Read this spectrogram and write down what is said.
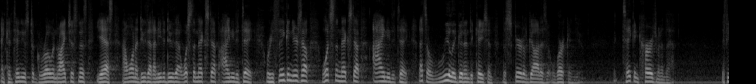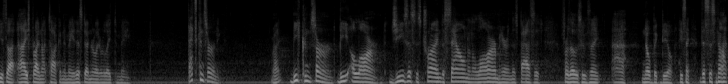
and continues to grow in righteousness? Yes, I want to do that. I need to do that. What's the next step I need to take? Were you thinking to yourself, what's the next step I need to take? That's a really good indication the Spirit of God is at work in you. Take encouragement in that. If you thought, ah, he's probably not talking to me, this doesn't really relate to me. That's concerning right? Be concerned, be alarmed. Jesus is trying to sound an alarm here in this passage for those who think, ah, no big deal. He's saying, this is not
